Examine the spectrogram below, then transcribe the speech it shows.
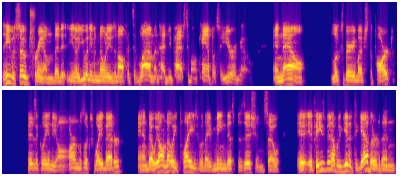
he was so trim that it, you know you wouldn't even know he was an offensive lineman had you passed him on campus a year ago, and now looks very much the part physically, and the arms looks way better. And uh, we all know he plays with a mean disposition, so if he's been able to get it together, then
